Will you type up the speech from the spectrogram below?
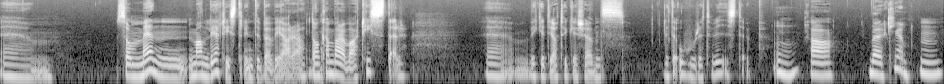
Ehm, som män, manliga artister inte behöver göra. De kan bara vara artister. Ehm, vilket jag tycker känns lite orättvist typ. Ja. Verkligen. Mm.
